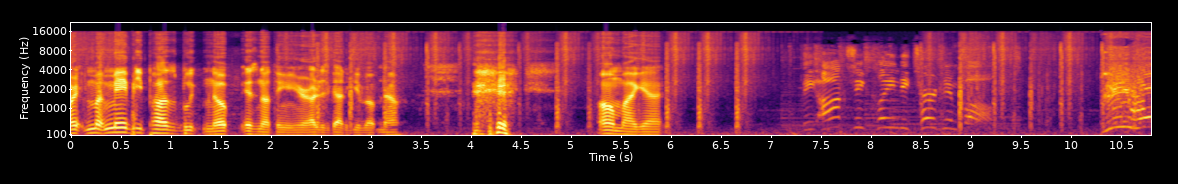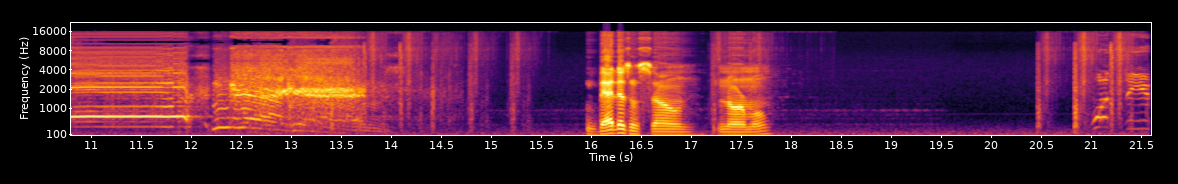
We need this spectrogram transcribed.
Or maybe possibly... Nope, there's nothing in here. I just gotta give up now. oh my god. The OxiClean detergent ball. That doesn't sound normal. What do you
